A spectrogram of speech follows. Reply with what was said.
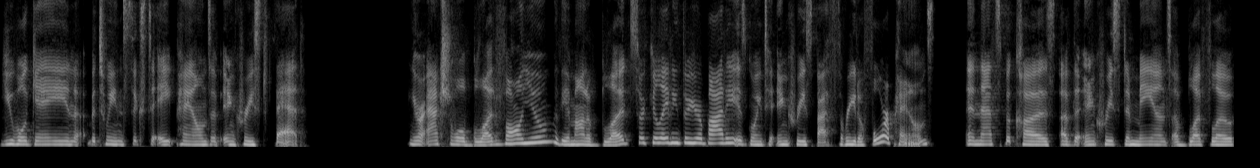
You will gain between six to eight pounds of increased fat. Your actual blood volume, the amount of blood circulating through your body, is going to increase by three to four pounds. And that's because of the increased demands of blood flow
